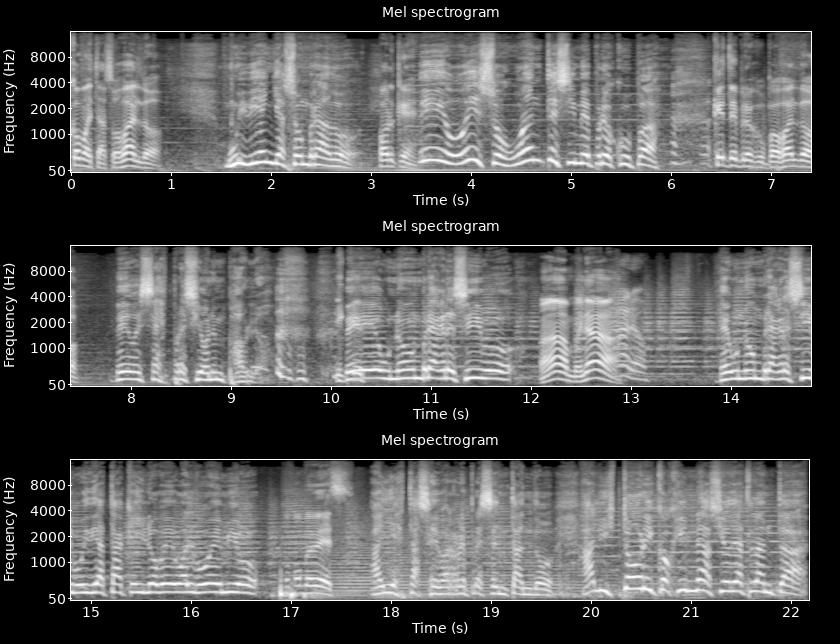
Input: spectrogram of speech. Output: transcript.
¿Cómo estás, Osvaldo? Muy bien y asombrado. ¿Por qué? Veo esos guantes y me preocupa. ¿Qué te preocupa, Osvaldo? Veo esa expresión en Pablo. ¿Y qué? Veo un hombre agresivo. Ah, mirá. Claro. Veo un hombre agresivo y de ataque y lo veo al bohemio. ¿Cómo me ves? Ahí está Seba representando al histórico gimnasio de Atlanta.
